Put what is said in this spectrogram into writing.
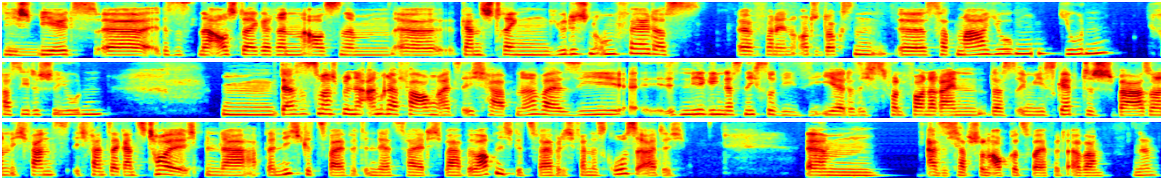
Die mhm. spielt, äh, das ist eine Aussteigerin aus einem äh, ganz strengen jüdischen Umfeld, aus, äh, von den orthodoxen äh, Satmar-Juden chassidische Juden. Mm, das ist zum Beispiel eine andere Erfahrung, als ich habe, ne? weil sie, äh, mir ging das nicht so wie sie ihr, dass ich von vornherein das irgendwie skeptisch war, sondern ich fand's, ich fand's ja ganz toll. Ich bin da, habe da nicht gezweifelt in der Zeit. Ich war überhaupt nicht gezweifelt. Ich fand das großartig. Ähm, also ich habe schon auch gezweifelt, aber ne?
